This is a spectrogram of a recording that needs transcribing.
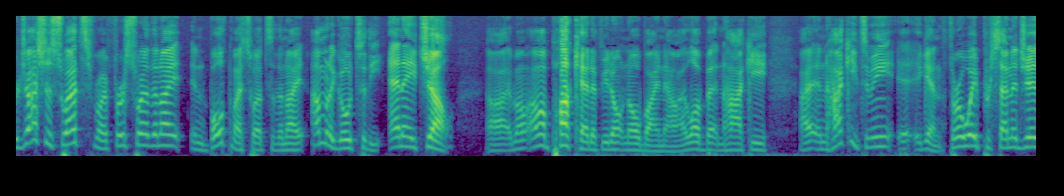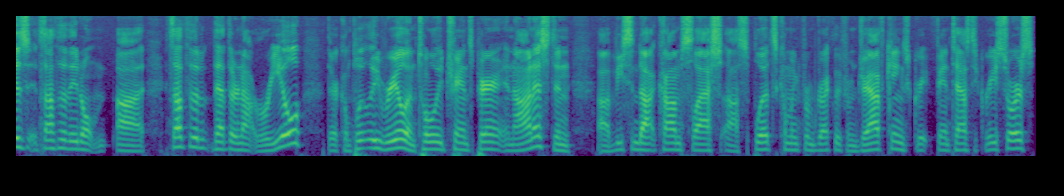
For Josh's sweats, for my first sweat of the night and both my sweats of the night, I'm going to go to the NHL. Uh, I'm a puckhead if you don't know by now. I love betting hockey. I, and hockey to me, again, throwaway percentages. It's not that they don't. Uh, it's not that they're not real. They're completely real and totally transparent and honest. And uh, slash uh, splits coming from directly from DraftKings, great, fantastic resource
